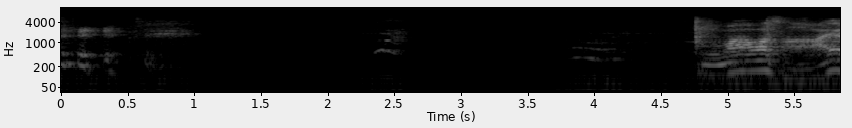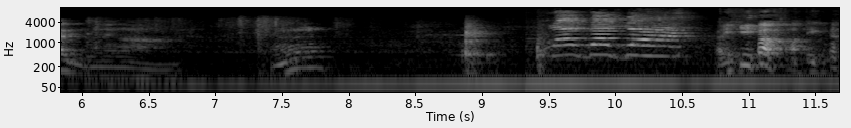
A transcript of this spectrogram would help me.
你挖挖啥呀，姑娘啊？嗯？哎呀，哎呀！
